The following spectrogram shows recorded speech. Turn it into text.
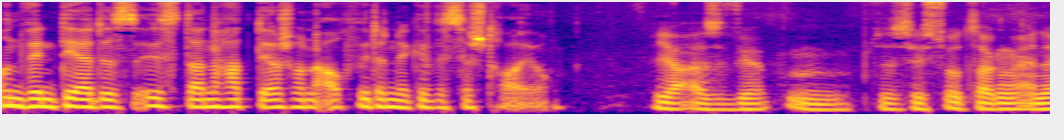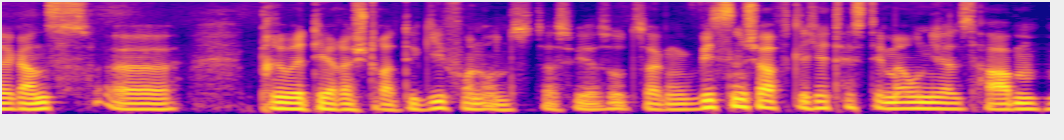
Und wenn der das ist, dann hat der schon auch wieder eine gewisse Streuung. Ja, also wir, das ist sozusagen eine ganz äh, prioritäre Strategie von uns, dass wir sozusagen wissenschaftliche Testimonials haben,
